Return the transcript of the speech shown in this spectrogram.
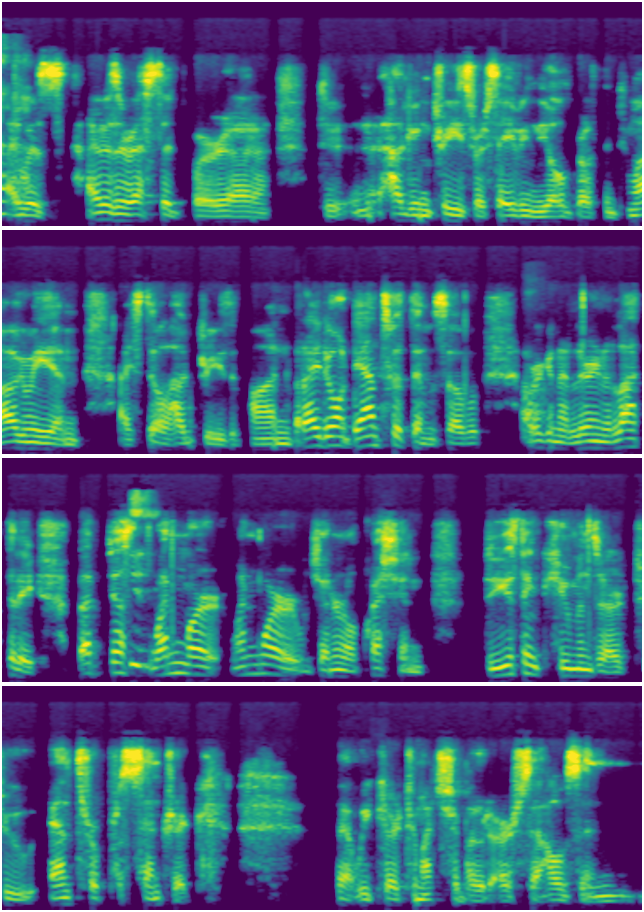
I was I was arrested for uh, to, uh, hugging trees for saving the old growth in Temagami, and I still hug trees upon, but I don't dance with them. So we're going to learn a lot today. But just one more one more general question: Do you think humans are too anthropocentric? That we care too much about ourselves and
